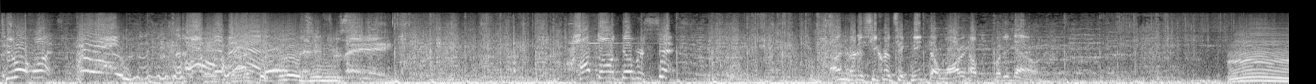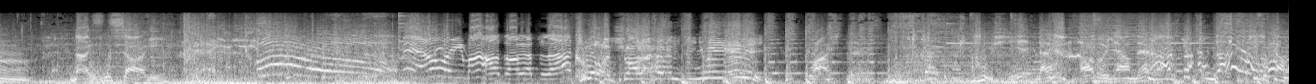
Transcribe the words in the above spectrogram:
Two at once! Oh, oh man! Remaining! Hot dog number six! I heard a secret technique that water helps put it down. Mmm, nice and soggy. Oh! Man, I don't want to eat my hot dog after that! Come on, Sean, I haven't seen you eat any! Watch this. Oh shit, that's all the way down there. People come.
